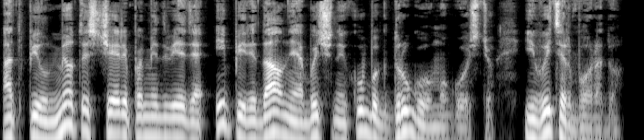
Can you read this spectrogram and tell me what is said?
отпил мед из черепа медведя и передал необычный кубок другому гостю и вытер бороду.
